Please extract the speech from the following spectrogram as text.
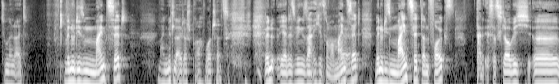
Tut mir leid. Wenn du diesem Mindset Mein Mittelalter-Sprachwortschatz. Wenn du, ja, deswegen sage ich jetzt nochmal Mindset. Wenn du diesem Mindset dann folgst, dann ist das, glaube ich, äh,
